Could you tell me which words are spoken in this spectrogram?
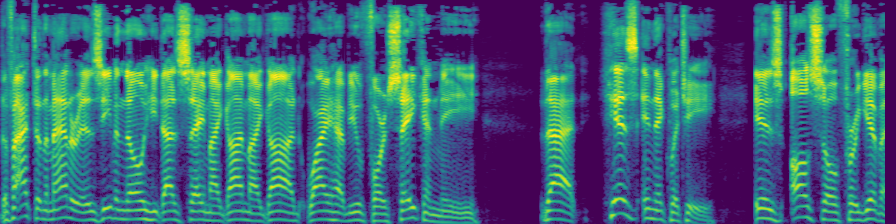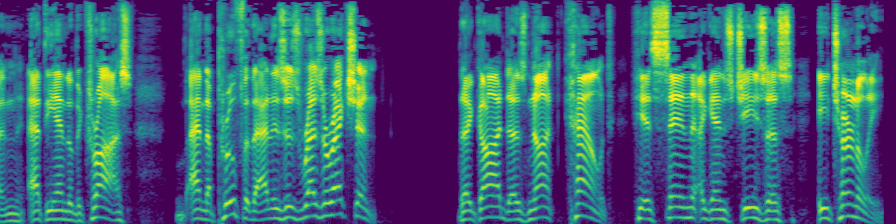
The fact of the matter is, even though he does say, My God, my God, why have you forsaken me? that his iniquity is also forgiven at the end of the cross. And the proof of that is his resurrection. That God does not count his sin against Jesus eternally,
